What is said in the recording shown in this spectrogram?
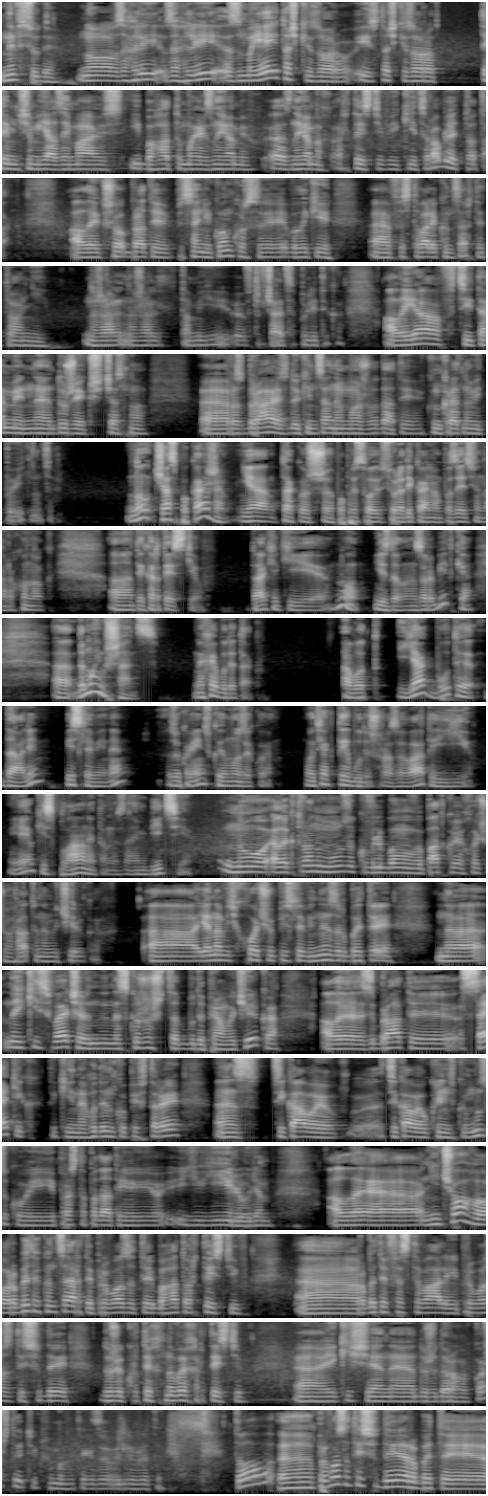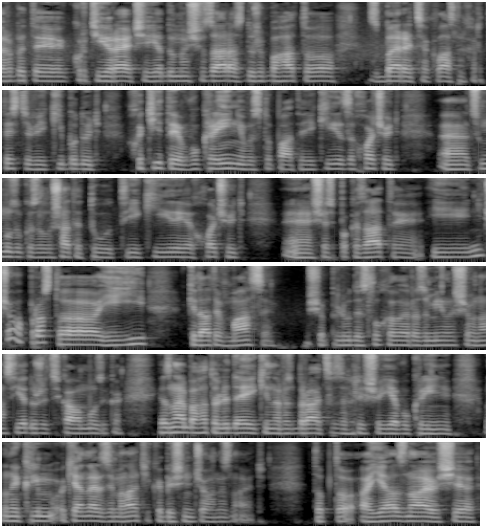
Не всюди. Ну, взагалі, взагалі, з моєї точки зору, і з точки зору тим, чим я займаюсь, і багато моїх знайомих е, знайомих артистів, які це роблять, то так. Але якщо брати пісенні конкурси, великі е, фестивалі, концерти, то ні. На жаль, на жаль, там і втручається політика. Але я в цій темі не дуже, якщо чесно, е, розбираюсь до кінця, не можу дати конкретну відповідь на це. Ну, час покаже. Я також поприсвоїв всю радикальну позицію на рахунок а, тих артистів, так, які ну, їздили на заробітки. Дамо їм шанс. Нехай буде так. А от як бути далі, після війни, з українською музикою? От як ти будеш розвивати її? Є якісь плани, там, не знаю, амбіції? Ну, електронну музику в будь-якому випадку я хочу грати на вечірках. А, Я навіть хочу після війни зробити на на якийсь вечір. Не скажу, що це буде прям вечірка, але зібрати сетік, такий на годинку-півтори, е, з цікавою цікавою українською музикою і просто подати її, людям. Але нічого, робити концерти, привозити багато артистів, е, робити фестивалі і привозити сюди дуже крутих нових артистів, е, які ще не дуже дорого коштують, якщо можна так завалювати то е, привозити сюди, робити робити круті речі. Я думаю, що зараз дуже багато збереться класних артистів, які будуть хотіти в Україні виступати, які захочуть е, цю музику залишати тут, які хочуть е, щось показати. І нічого, просто її кидати в маси. Щоб люди слухали, розуміли, що в нас є дуже цікава музика. Я знаю багато людей, які не розбираються взагалі, що є в Україні. Вони, крім Океанельзі Монатіка, більше нічого не знають. Тобто, а я знаю ще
